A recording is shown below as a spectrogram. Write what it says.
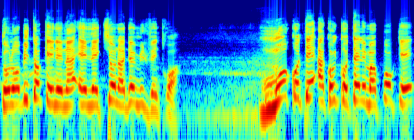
tolobi tokende na élection na 2023 moko te akoki kotelema mpo ke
